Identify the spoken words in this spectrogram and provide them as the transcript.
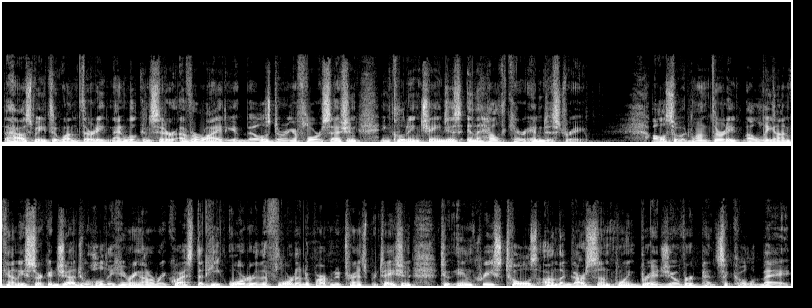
The House meets at 1:30 and will consider a variety of bills during a floor session, including changes in the healthcare industry. Also at 1:30, a Leon County Circuit judge will hold a hearing on a request that he order the Florida Department of Transportation to increase tolls on the Garcon Point Bridge over Pensacola Bay.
